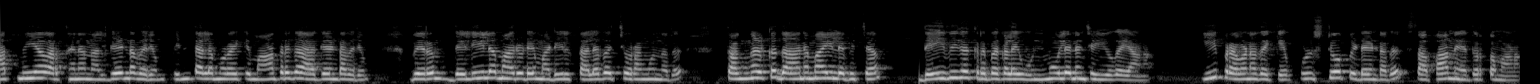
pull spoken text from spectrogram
ആത്മീയ വർധന നൽകേണ്ടവരും പിൻതലമുറയ്ക്ക് മാതൃക ആകേണ്ടവരും വെറും ദലീലമാരുടെ മടിയിൽ തലവച്ചുറങ്ങുന്നത് തങ്ങൾക്ക് ദാനമായി ലഭിച്ച ദൈവിക കൃപകളെ ഉന്മൂലനം ചെയ്യുകയാണ്. ഈ പ്രവണതയ്ക്ക് ഫുൾ സ്റ്റോപ്പ് ഇടേണ്ടത് സഭാ നേതൃത്വമാണ്.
